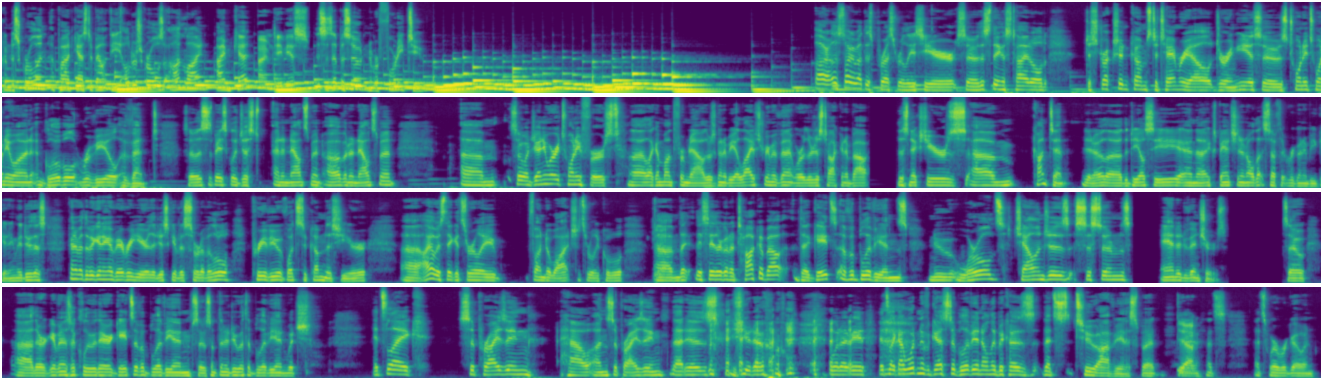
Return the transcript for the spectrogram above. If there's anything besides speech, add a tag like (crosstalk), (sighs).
welcome to Scrollin', a podcast about the Elder Scrolls Online. I'm Ket. I'm Davius. This is episode number 42. All right, let's talk about this press release here. So, this thing is titled Destruction Comes to Tamriel during ESO's 2021 Global Reveal event. So, this is basically just an announcement of an announcement. Um, so on January 21st, uh, like a month from now, there's going to be a live stream event where they're just talking about this next year's um, content, you know, the, the DLC and uh, expansion and all that stuff that we're going to be getting. They do this kind of at the beginning of every year. They just give us sort of a little preview of what's to come this year. Uh, I always think it's really fun to watch. It's really cool. Yeah. Um, they, they say they're going to talk about the Gates of Oblivion's new worlds, challenges, systems, and adventures. So uh, they're giving us a clue there Gates of Oblivion. So something to do with Oblivion, which it's like surprising how unsurprising that is. (laughs) you know (laughs) what I mean? It's like I wouldn't have guessed Oblivion only because that's too obvious, but yeah, that's that's where we're going.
